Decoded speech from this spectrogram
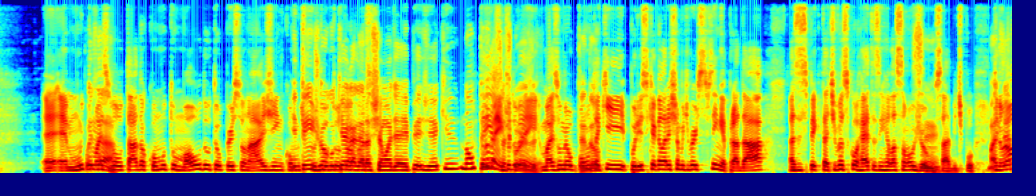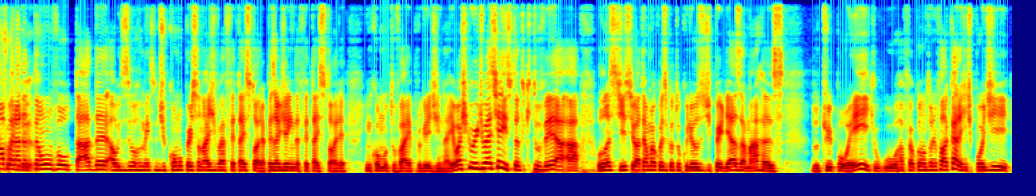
é, é muito Pois mais é. voltado a como tu molda o teu personagem, como e tem tipo, tu- jogo tu- que tu a galera chama de RPG que não tem Tudo bem, essas tudo coisas. bem. Mas o meu ponto Entendeu? é que, por isso que a galera chama de Sim, é pra dar as expectativas corretas em relação ao jogo, Sim. sabe? Tipo, Mas que não é é, uma parada meu- tão voltada ao desenvolvimento de como o personagem vai afetar a história, apesar de ainda afetar a história em como tu vai progredir, né? Eu acho que o Weird West é isso, tanto que tu vê a- a- o lance disso, e até uma coisa que eu tô curioso de perder as amarras do AAA, que o, o Rafael Colantoni fala, cara, a gente pôde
